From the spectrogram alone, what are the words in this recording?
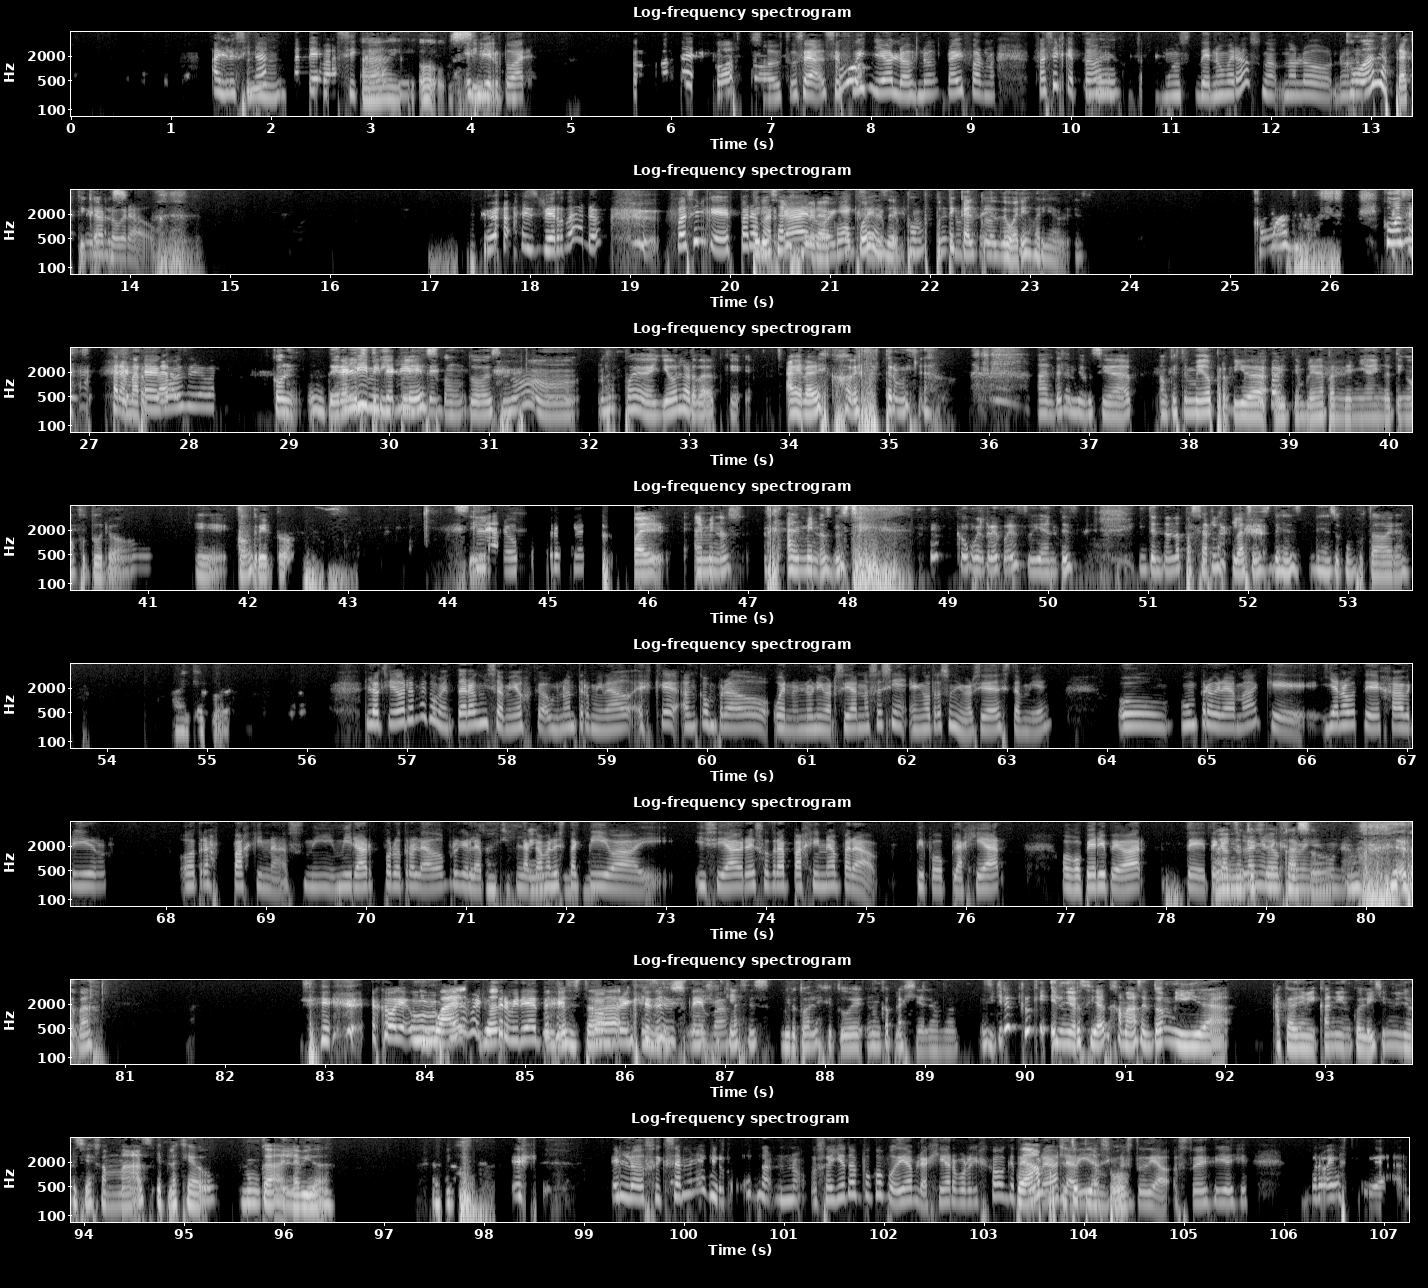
Alucina, Ujú. parte básica Ay, oh, es virtual. Con costa de costos. O sea, se fue yolos, no, no hay forma. Fácil que todos los de números no, no lo, no ¿Cómo lo van las prácticas? logrado. Es verdad, ¿no? Fácil que es para Pero marcar en ¿cómo puedes hacer? pues, Pon- ¿no? Ponte No cálculos de varias variables. ¿Cómo haces? ¿Cómo haces para Eh, marcar ¿Cómo se llama? con integrales triples, con todo eso? No, no se puede. Yo la verdad que agradezco haber terminado antes la universidad, aunque estoy medio perdida ahorita en plena pandemia y no tengo un futuro eh, concreto. Sí, Claro, pero claro. igual, al menos, al menos no estoy como el resto de estudiantes intentando pasar las clases desde, desde su computadora. Ay, qué horror. Lo que ahora me comentaron mis amigos que aún no han terminado es que han comprado, bueno, en la universidad, no sé si en otras universidades también, un, un programa que ya no te deja abrir otras páginas ni mirar por otro lado porque la, Ay, la cámara está activa y, y si abres otra página para tipo plagiar o copiar y pegar, te, te Ay, no, qué cancelan el examen caso. en una. De verdad. Sí, Es como que, uh, Igual, yo terminé de estaba en ese mis sistema. clases virtuales que tuve, nunca plagié, la verdad. Ni siquiera creo que en la universidad jamás, en toda mi vida académica, ni en colegio, ni en la universidad, jamás he plagiado. Nunca en la vida. En los exámenes virtuales, no, no, o sea, yo tampoco podía plagiar porque es como que Te te la vida si no tiempo. estudiabas. Entonces yo dije, bueno, voy a estudiar.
